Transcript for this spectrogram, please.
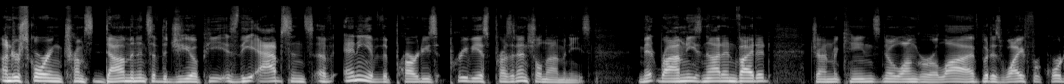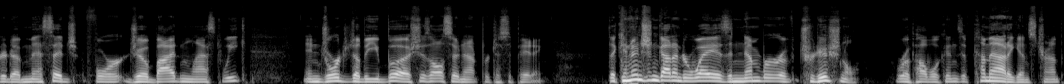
Underscoring Trump's dominance of the GOP is the absence of any of the party's previous presidential nominees. Mitt Romney's not invited. John McCain's no longer alive, but his wife recorded a message for Joe Biden last week and George W. Bush is also not participating. The convention got underway as a number of traditional Republicans have come out against Trump.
